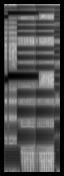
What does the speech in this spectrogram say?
you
